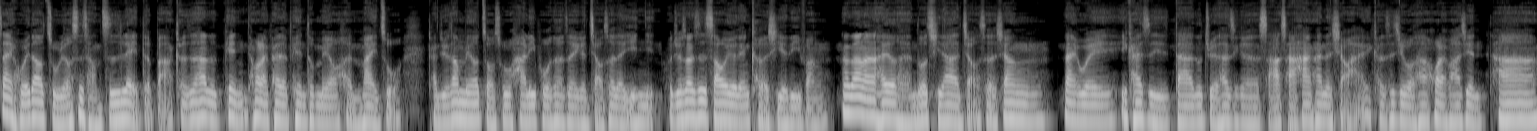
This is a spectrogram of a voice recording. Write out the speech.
再回到主流市场之类的吧，可是他的片后来拍的片都没有很卖座，感觉上没有走出哈利波特这一个角色的阴影，我觉得算是稍微有点可惜的地方。那当然还有很多其他的角色，像奈威，一开始大家都觉得他是一个傻傻憨憨的小孩，可是结果他后来发现他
